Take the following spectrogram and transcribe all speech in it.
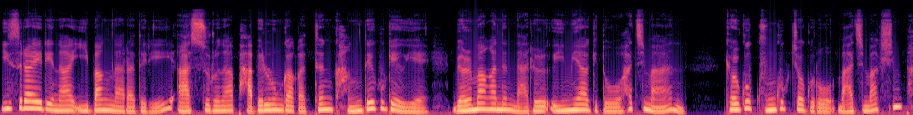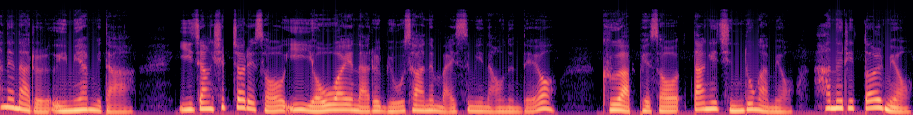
이스라엘이나 이방 나라들이 아수르나 바벨론과 같은 강대국에 의해 멸망하는 날을 의미하기도 하지만 결국 궁극적으로 마지막 심판의 날을 의미합니다. 2장 10절에서 이 여호와의 날을 묘사하는 말씀이 나오는데요. 그 앞에서 땅이 진동하며 하늘이 떨며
